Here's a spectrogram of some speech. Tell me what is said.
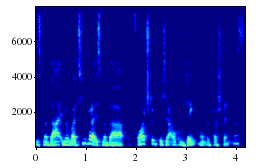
ist man da innovativer? Ist man da fortschrittlicher auch im Denken und im Verständnis?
